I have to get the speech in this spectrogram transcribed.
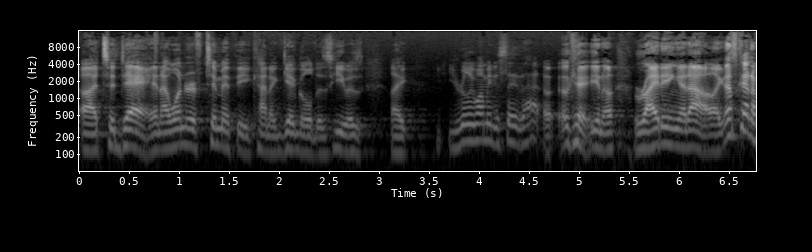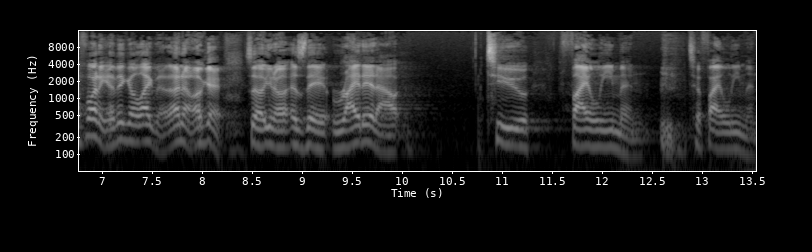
uh, today. And I wonder if Timothy kind of giggled as he was like, You really want me to say that? Okay, you know, writing it out. Like, that's kind of funny. I think I'll like that. I know, okay. So, you know, as they write it out to Philemon, to Philemon.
